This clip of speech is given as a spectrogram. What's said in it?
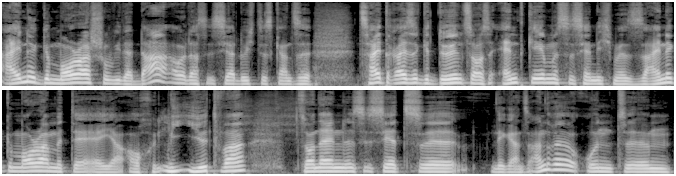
eine Gamora schon wieder da, aber das ist ja durch das ganze Zeitreisegedöns aus Endgame ist es ja nicht mehr seine Gamora, mit der er ja auch liiert war, sondern es ist jetzt äh, eine ganz andere und ähm,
